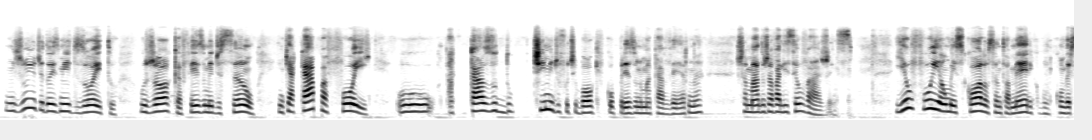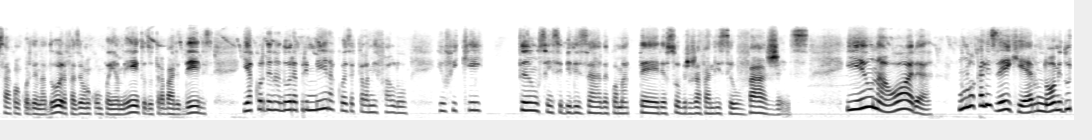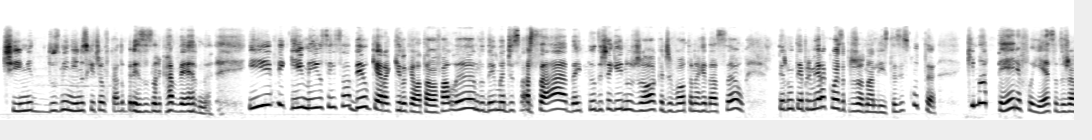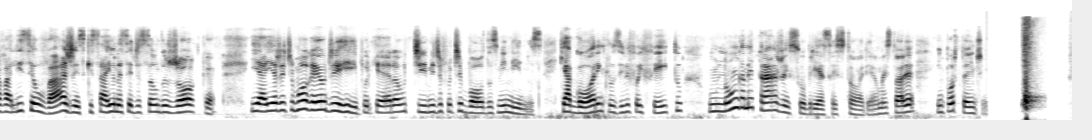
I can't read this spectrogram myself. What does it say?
Em junho de 2018, o Joca fez uma edição em que a capa foi o caso do time de futebol que ficou preso numa caverna chamado Javali Selvagens. E eu fui a uma escola, o Santo Américo, conversar com a coordenadora, fazer um acompanhamento do trabalho deles. E a coordenadora, a primeira coisa que ela me falou, eu fiquei tão sensibilizada com a matéria sobre os javalis selvagens. E eu, na hora, não localizei que era o nome do time dos meninos que tinham ficado presos na caverna. E fiquei meio sem saber o que era aquilo que ela estava falando, dei uma disfarçada e tudo. Cheguei no Joca de volta na redação, perguntei a primeira coisa para os jornalistas: escuta, que matéria foi essa do Javali Selvagens que saiu nessa edição do Joca? E aí a gente morreu de rir, porque era o time de futebol dos meninos, que agora, inclusive, foi feito um longa-metragem sobre essa história. É uma história importante.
